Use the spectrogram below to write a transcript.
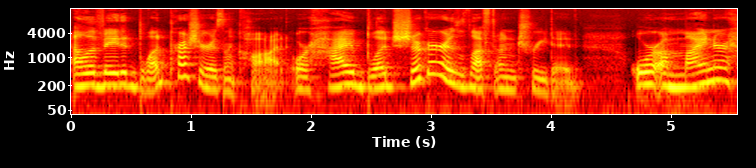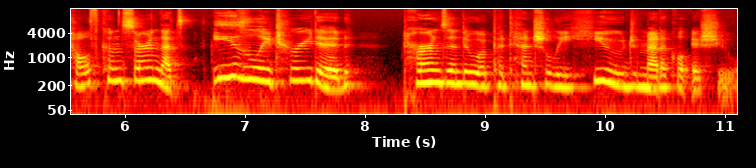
elevated blood pressure isn't caught, or high blood sugar is left untreated, or a minor health concern that's easily treated turns into a potentially huge medical issue,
